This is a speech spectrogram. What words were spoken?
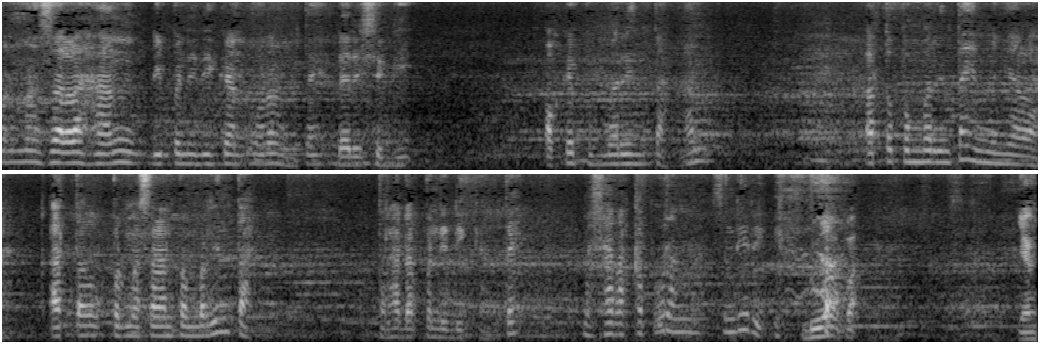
permasalahan di pendidikan orang teh dari segi oke pemerintahan atau pemerintah yang menyalah atau permasalahan pemerintah terhadap pendidikan teh masyarakat orang sendiri. Dua pak. Yang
